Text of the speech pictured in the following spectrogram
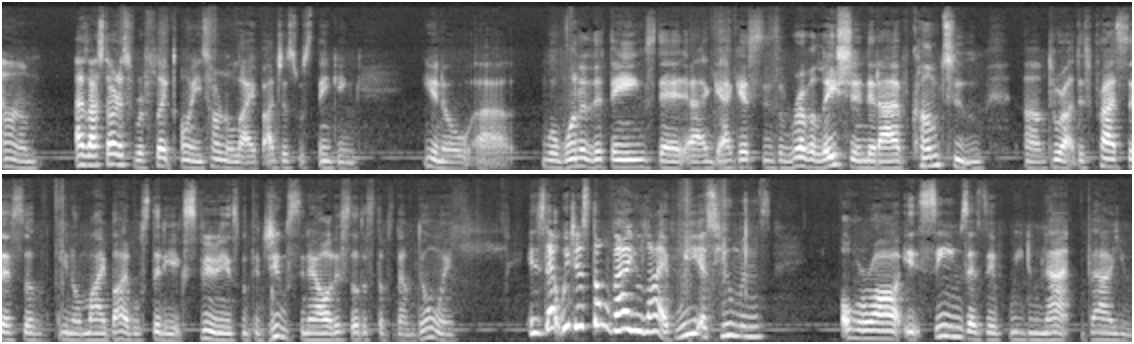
um, as I started to reflect on eternal life, I just was thinking, you know, uh, well, one of the things that I, I, guess is a revelation that I've come to um, throughout this process of, you know, my Bible study experience with the juice and all this other stuff that I'm doing is that we just don't value life. We as humans, overall, it seems as if we do not value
